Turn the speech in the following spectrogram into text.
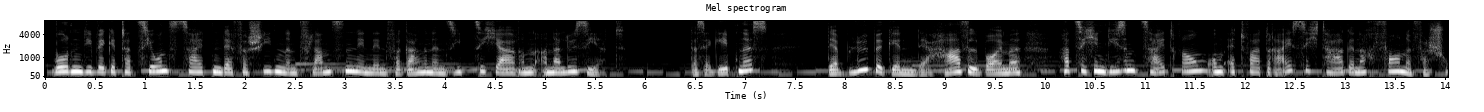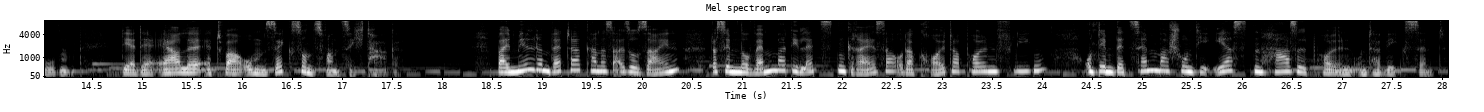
wurden die Vegetationszeiten der verschiedenen Pflanzen in den vergangenen 70 Jahren analysiert. Das Ergebnis? Der Blühbeginn der Haselbäume hat sich in diesem Zeitraum um etwa 30 Tage nach vorne verschoben, der der Erle etwa um 26 Tage. Bei mildem Wetter kann es also sein, dass im November die letzten Gräser oder Kräuterpollen fliegen und im Dezember schon die ersten Haselpollen unterwegs sind.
